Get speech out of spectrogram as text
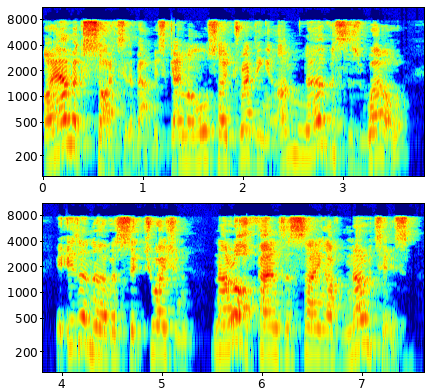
I am excited about this game. I'm also dreading it. I'm nervous as well. It is a nervous situation. Now, a lot of fans are saying, I've noticed,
